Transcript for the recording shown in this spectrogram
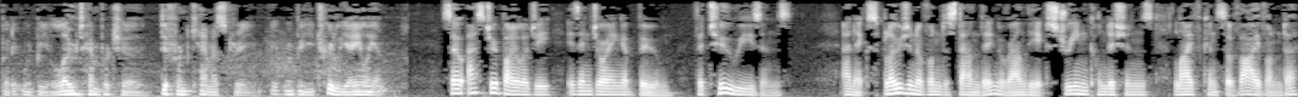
but it would be low temperature, different chemistry. It would be truly alien. So astrobiology is enjoying a boom for two reasons an explosion of understanding around the extreme conditions life can survive under,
